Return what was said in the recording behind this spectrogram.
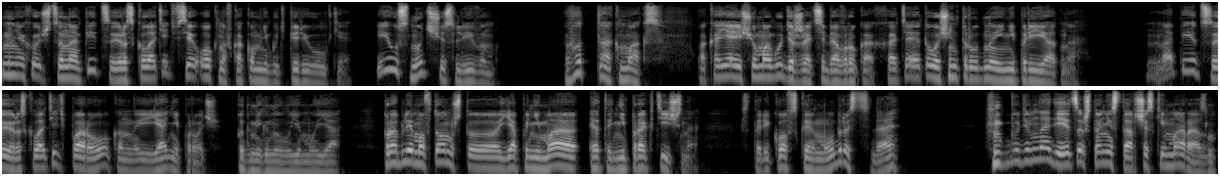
«Мне хочется напиться и расколотить все окна в каком-нибудь переулке и уснуть счастливым». «Вот так, Макс, пока я еще могу держать себя в руках, хотя это очень трудно и неприятно». «Напиться и расколотить пару окон, и я не прочь», — подмигнул ему я. «Проблема в том, что, я понимаю, это непрактично. Стариковская мудрость, да?» «Будем надеяться, что не старческий маразм»,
